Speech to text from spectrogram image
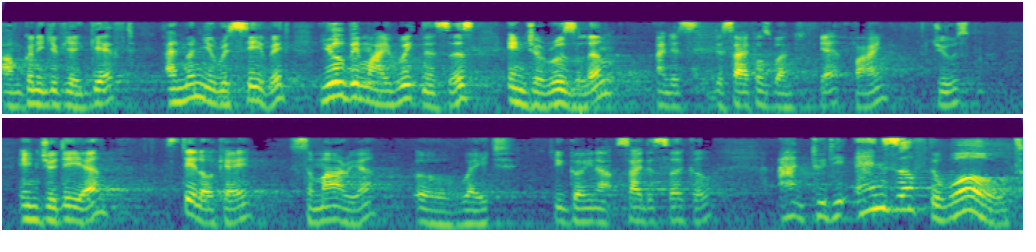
I'm going to give you a gift, and when you receive it, you'll be my witnesses in Jerusalem. And his disciples went, Yeah, fine, Jews. In Judea, still okay. Samaria, oh, wait, you're going outside the circle. And to the ends of the world.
